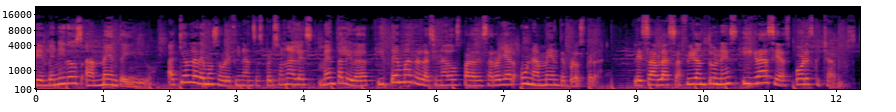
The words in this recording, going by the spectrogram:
Bienvenidos a Mente Índigo. Aquí hablaremos sobre finanzas personales, mentalidad y temas relacionados para desarrollar una mente próspera. Les habla Zafiro Antunes y gracias por escucharnos.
